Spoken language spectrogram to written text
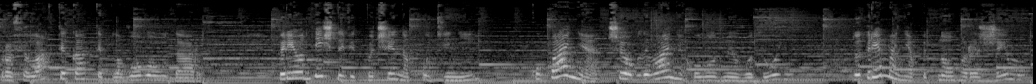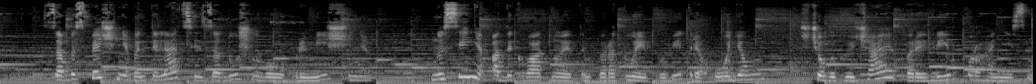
Профілактика теплового удару. Періодичний відпочинок у тіні, купання чи обливання холодною водою, дотримання питного режиму, забезпечення вентиляції задушливого приміщення, носіння адекватної температури повітря одягу, що виключає перегрів організму.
